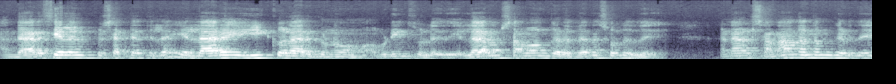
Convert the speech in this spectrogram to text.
அந்த அரசியலமைப்பு சட்டத்தில் எல்லாரும் ஈக்குவலாக இருக்கணும் அப்படின்னு சொல்லுது. எல்லாரும் சமங்கிறது தானே சொல்லுது. ஆனால் சனாதனம்ங்கிறது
